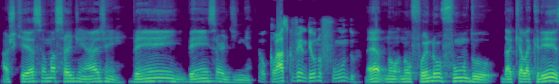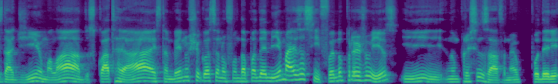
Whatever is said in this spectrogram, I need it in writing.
acho que essa é uma sardinhagem bem, bem sardinha. É o clássico vendeu no fundo. né? Não, não foi no fundo daquela crise da Dilma lá, dos quatro reais, também não chegou a ser no fundo da pandemia, mas assim, foi no prejuízo e não precisava, né? Eu poderia.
